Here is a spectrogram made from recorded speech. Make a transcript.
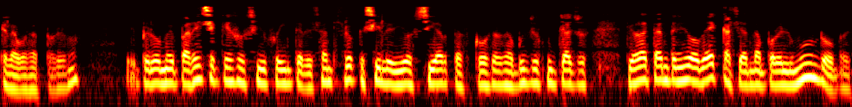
el laboratorio, ¿no? Eh, pero me parece que eso sí fue interesante. Creo que sí le dio ciertas cosas a muchos muchachos que ahora han tenido becas y andan por el mundo, pues,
